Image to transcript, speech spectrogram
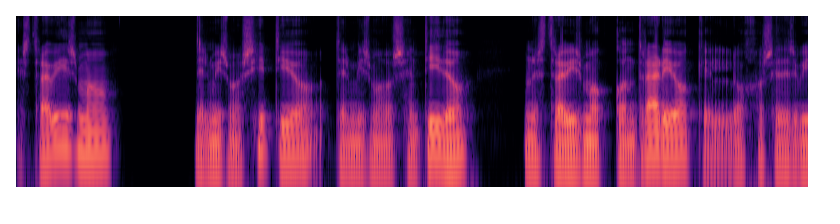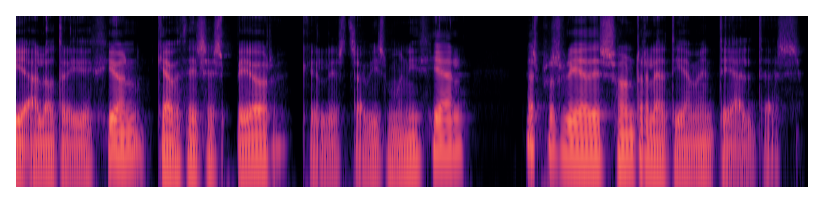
estrabismo del mismo sitio, del mismo sentido, un estrabismo contrario, que el ojo se desvía a la otra dirección, que a veces es peor que el estrabismo inicial, las posibilidades son relativamente altas.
